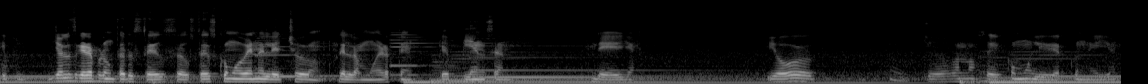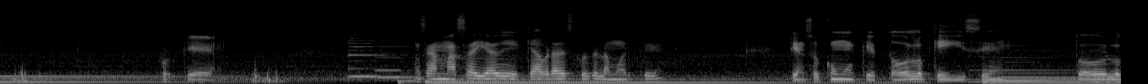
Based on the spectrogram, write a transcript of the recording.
Y pues, yo les quería preguntar a ustedes, a ustedes cómo ven el hecho de la muerte, qué piensan de ella. Yo, yo no sé cómo lidiar con ella porque, o sea, más allá de que habrá después de la muerte, pienso como que todo lo que hice, todo lo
